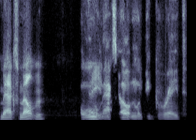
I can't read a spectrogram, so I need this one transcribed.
Max Melton. Oh, hey, Max Melton would be great.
